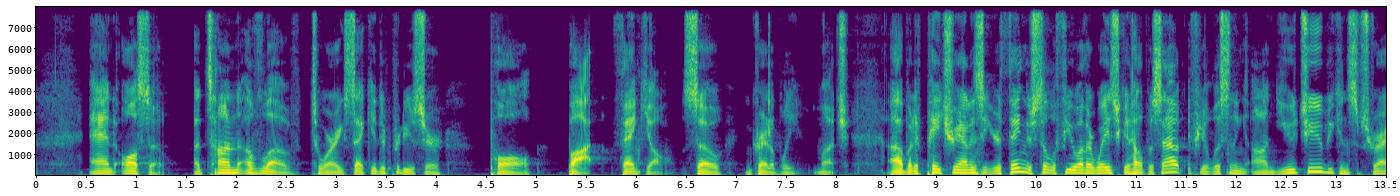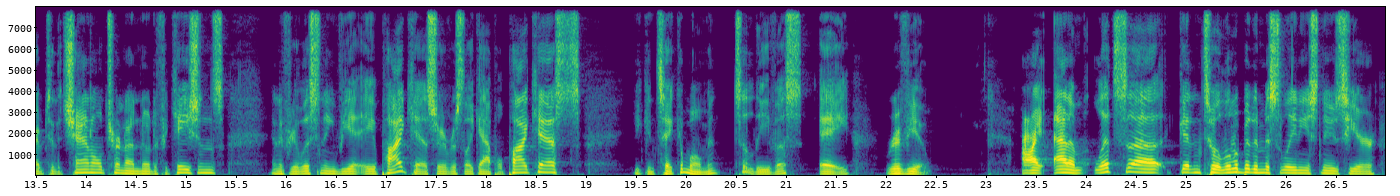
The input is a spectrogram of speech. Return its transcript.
And also a ton of love to our executive producer, Paul Bott. Thank y'all so incredibly much. Uh, but if Patreon isn't your thing, there's still a few other ways you could help us out. If you're listening on YouTube, you can subscribe to the channel, turn on notifications. And if you're listening via a podcast service like Apple Podcasts, you can take a moment to leave us a review. All right, Adam, let's uh, get into a little bit of miscellaneous news here.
